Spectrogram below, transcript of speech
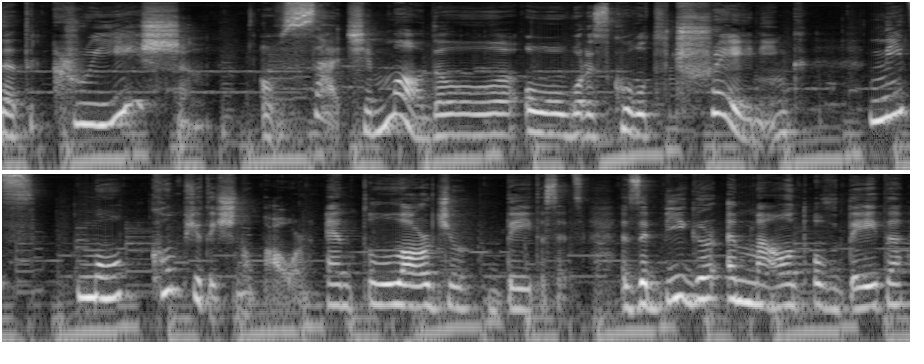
that the creation of such a model, or what is called training, needs more computational power and larger datasets, as a bigger amount of data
